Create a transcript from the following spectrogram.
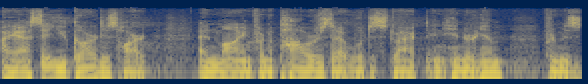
I ask that you guard his heart and mind from the powers that will distract and hinder him from, his,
